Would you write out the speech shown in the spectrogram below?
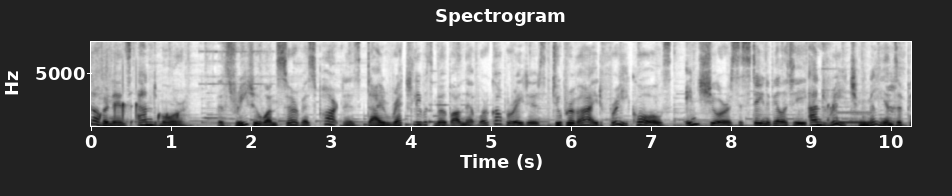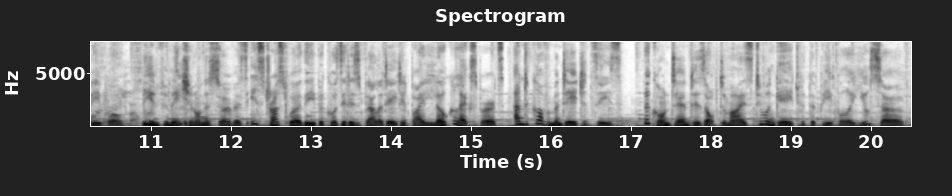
governance and more. The 321 service partners directly with mobile network operators to provide free calls, ensure sustainability and reach millions of people. The information on the service is trustworthy because it is validated by local experts and government agencies. The content is optimized to engage with the people you serve.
